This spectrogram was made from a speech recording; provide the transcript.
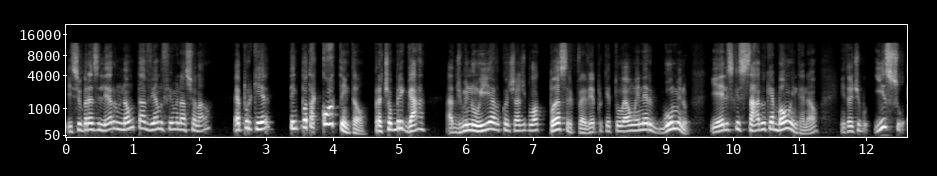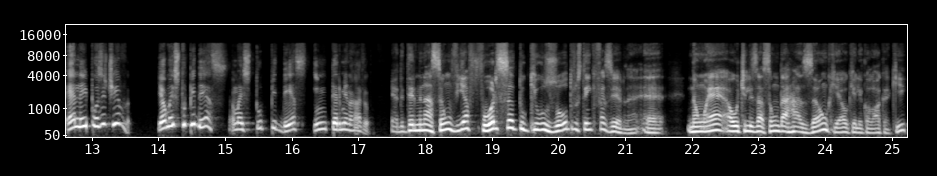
E se o brasileiro não está vendo filme nacional, é porque tem que botar cota, então, para te obrigar a diminuir a quantidade de blockbuster que tu vai ver, porque tu é um energúmeno. E eles que sabem o que é bom, entendeu? Então, tipo, isso é lei positiva. E é uma estupidez. É uma estupidez interminável. É a determinação via força do que os outros têm que fazer, né? É, não é a utilização da razão, que é o que ele coloca aqui,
